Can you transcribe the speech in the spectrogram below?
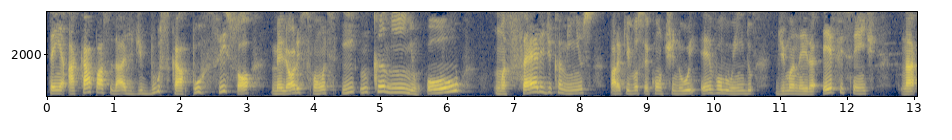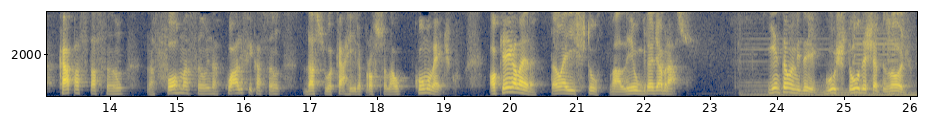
tenha a capacidade de buscar por si só melhores fontes e um caminho ou uma série de caminhos para que você continue evoluindo de maneira eficiente na capacitação, na formação e na qualificação da sua carreira profissional como médico. Ok, galera? Então é isto. Valeu, um grande abraço. E então, MD, gostou deste episódio?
